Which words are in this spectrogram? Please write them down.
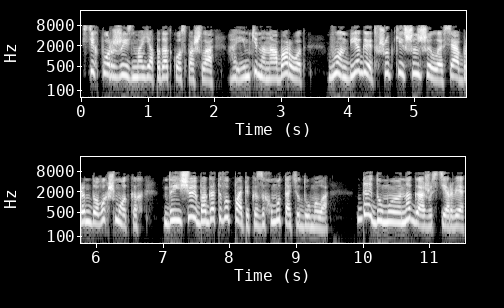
С тех пор жизнь моя под откос пошла, а Инкина наоборот. Вон бегает в шубке из шиншиллы, вся в брендовых шмотках, да еще и богатого папика захомутать удумала. Дай, думаю, нагажу стерве.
